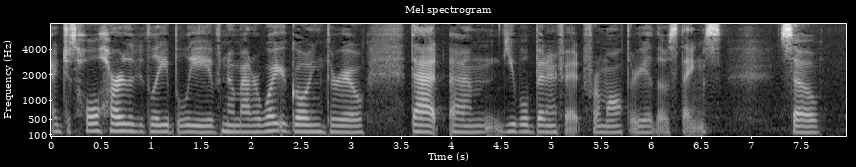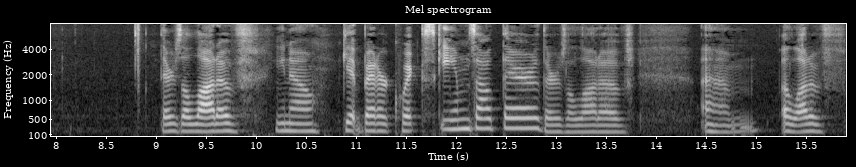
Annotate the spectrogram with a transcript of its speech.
I just wholeheartedly believe, no matter what you're going through, that um, you will benefit from all three of those things. So there's a lot of you know get better quick schemes out there. There's a lot of um, a lot of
